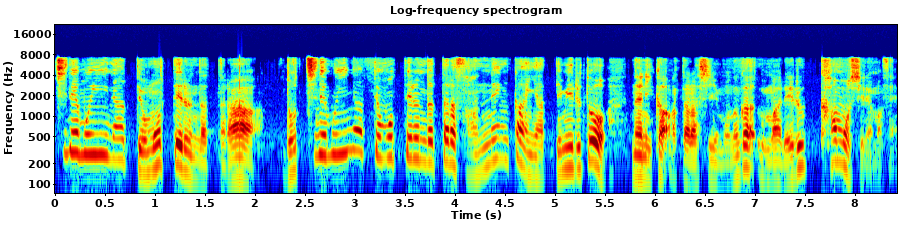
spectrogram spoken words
ちでもいいなって思ってるんだったら、どっちでもいいなって思ってるんだったら3年間やってみると何か新しいものが生まれるかもしれません。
